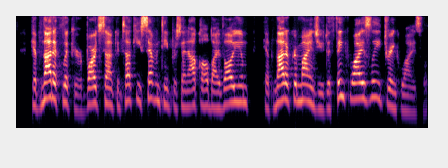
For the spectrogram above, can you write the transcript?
Hypnotic Liquor, Bardstown, Kentucky, 17% alcohol by volume. Hypnotic reminds you to think wisely, drink wisely.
